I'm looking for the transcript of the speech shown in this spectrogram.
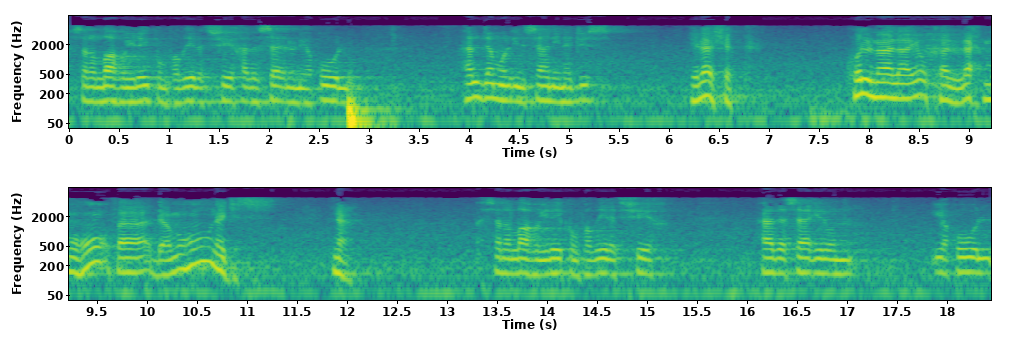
أحسن الله إليكم فضيلة الشيخ. هذا سائل يقول هل دم الإنسان نجس؟ بلا شك. كل ما لا يؤكل لحمه فدمه نجس. نعم. أحسن الله إليكم فضيلة الشيخ. هذا سائل يقول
